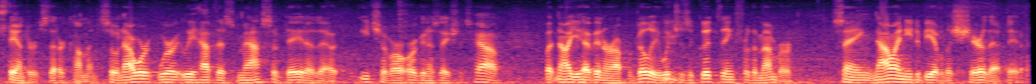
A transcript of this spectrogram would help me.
standards that are coming. So now we're, we're, we have this massive data that each of our organizations have, but now you have interoperability, which is a good thing for the member, saying, now I need to be able to share that data.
